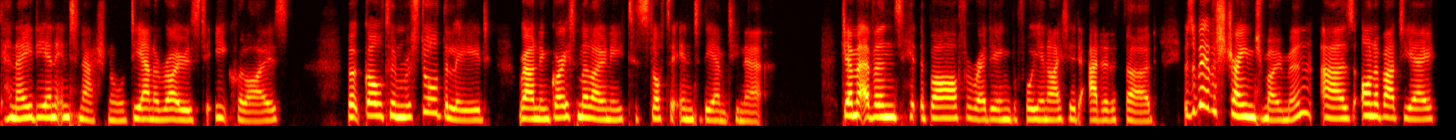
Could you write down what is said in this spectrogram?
Canadian international Deanne Rose to equalise, but Galton restored the lead, rounding Grace Moloney to slot it into the empty net. Gemma Evans hit the bar for Reading before United added a third. It was a bit of a strange moment as Ona Batlle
